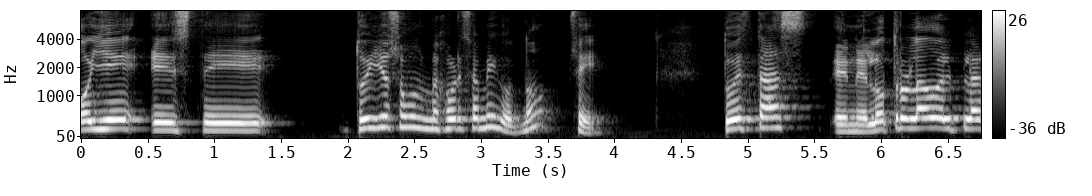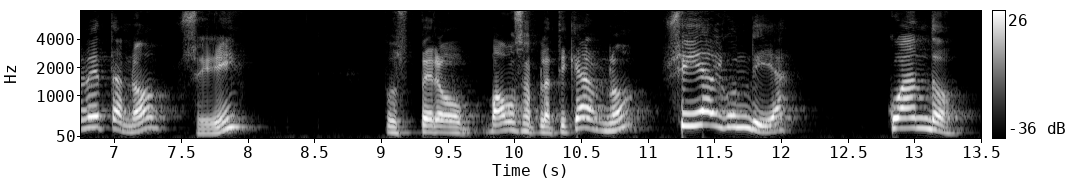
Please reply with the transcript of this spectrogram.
Oye, este, tú y yo somos mejores amigos, ¿no? Sí. Tú estás en el otro lado del planeta, ¿no? Sí. Pues, pero vamos a platicar, ¿no? Sí, algún día. ¿Cuándo?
